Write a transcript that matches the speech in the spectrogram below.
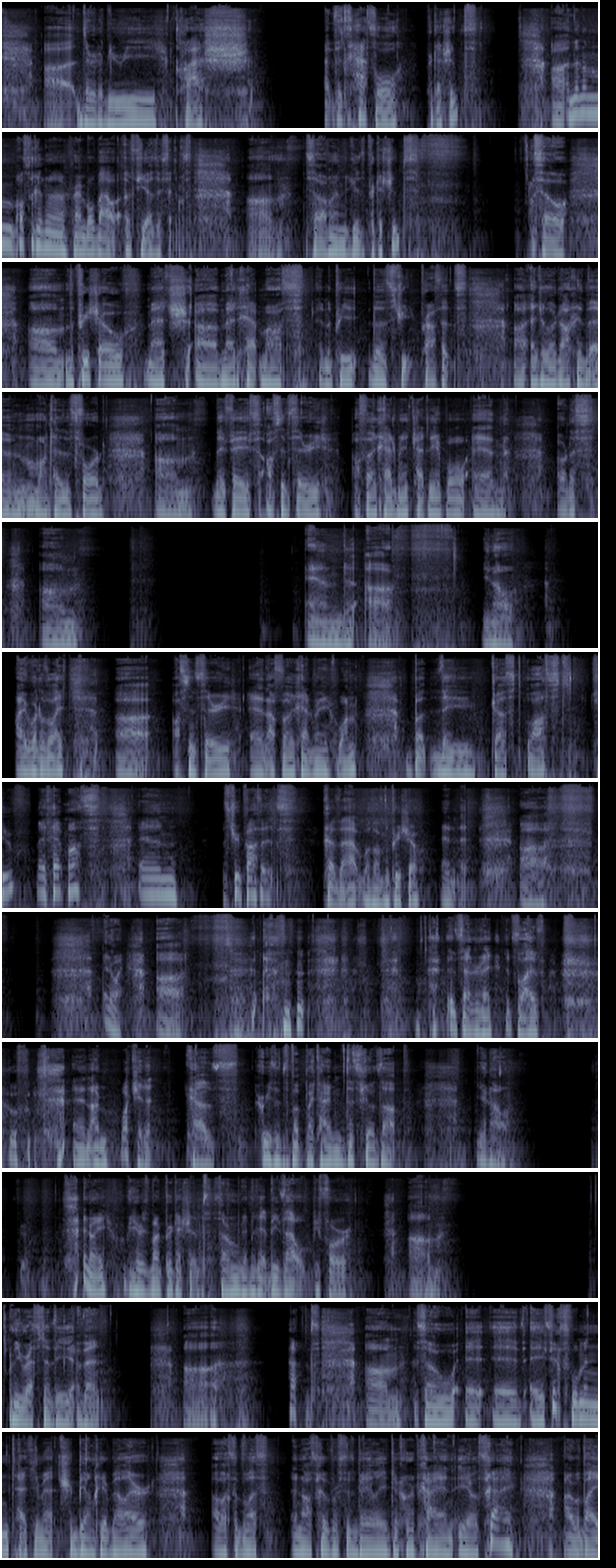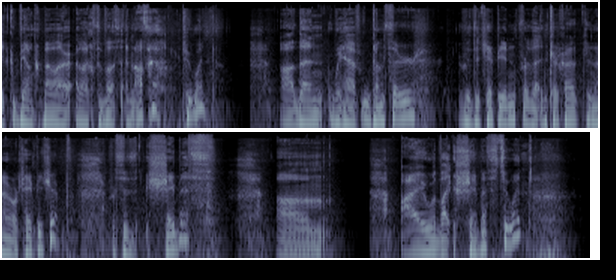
uh, WWE Clash at the Castle predictions. Uh, and then I'm also going to ramble about a few other things. Um, so I'm going to do the predictions. So, um, the pre-show match, uh, Madcap Moss and the pre the Street Profits, uh, Angelo Dawkins and Montez Ford, um, they face Austin Theory, Alpha Academy, Chad Gable, and Otis. Um, and uh, you know, I would have liked uh Austin Theory and Alpha Academy won, but they just lost to Madcap Moss and the Street Profits because that was on the pre-show. And uh anyway uh it's Saturday it's live and I'm watching it because reasons but by time this goes up you know Anyway, here's my predictions. So I'm gonna get these out before um the rest of the event uh happens. Um so it is a six woman tag team match, Bianca Belair, Alexa Bliss, and Asuka versus Bayley, Dakota Kai, and Iyo Sky. I would like Bianca Belair, Alexa Bliss, and Asuka to win. Uh, then we have Gunther who's the champion for the Intercontinental Championship versus Sheamus. Um, I would like Sheamus to win.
